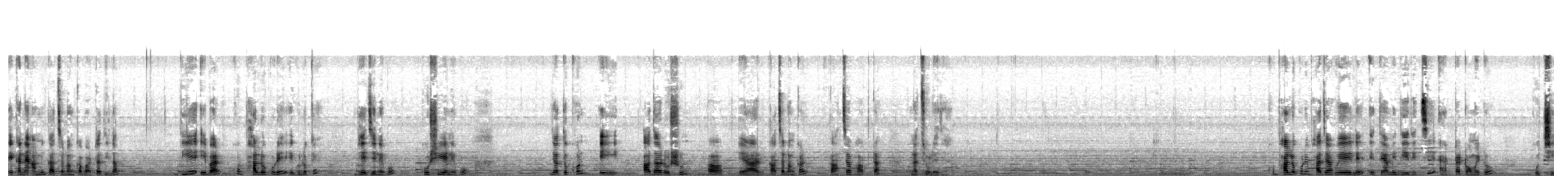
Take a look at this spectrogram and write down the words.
এখানে আমি কাঁচা লঙ্কা বাটা দিলাম। দিয়ে এবার খুব ভালো করে এগুলোকে ভেজে নেব, কষিয়ে নেব। যতক্ষণ এই আদা রসুন আর কাঁচা লঙ্কার কাঁচা ভাবটা না চলে যায়। খুব ভালো করে ভাজা হয়ে এলে এতে আমি দিয়ে দিচ্ছি একটা টমেটো কুচি।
